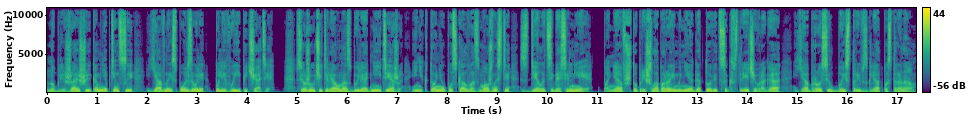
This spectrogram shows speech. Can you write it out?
но ближайшие ко мне птенцы явно использовали полевые печати. Все же учителя у нас были одни и те же, и никто не упускал возможности сделать себя сильнее — Поняв, что пришла пора и мне готовиться к встрече врага, я бросил быстрый взгляд по сторонам.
